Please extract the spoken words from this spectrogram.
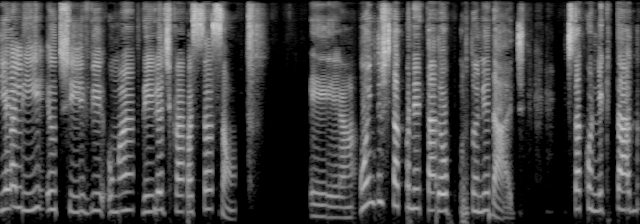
e ali eu tive uma trilha de capacitação. É, onde está conectada a oportunidade? Está conectado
